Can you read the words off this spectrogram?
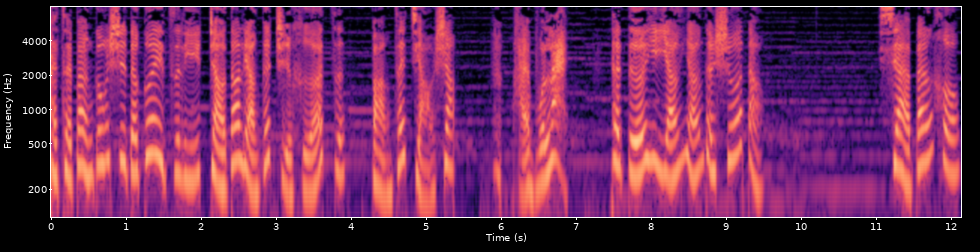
他在办公室的柜子里找到两个纸盒子，绑在脚上，还不赖。他得意洋洋的说道。下班后，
